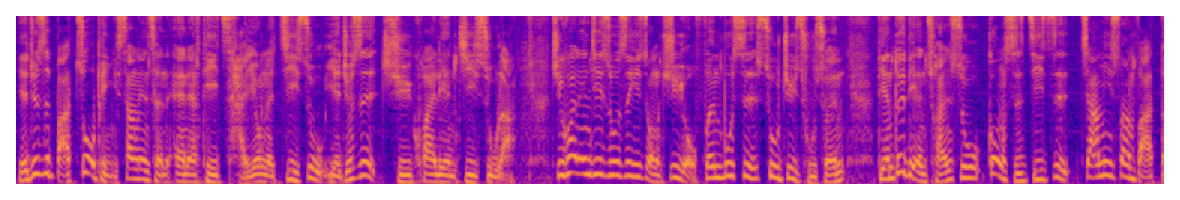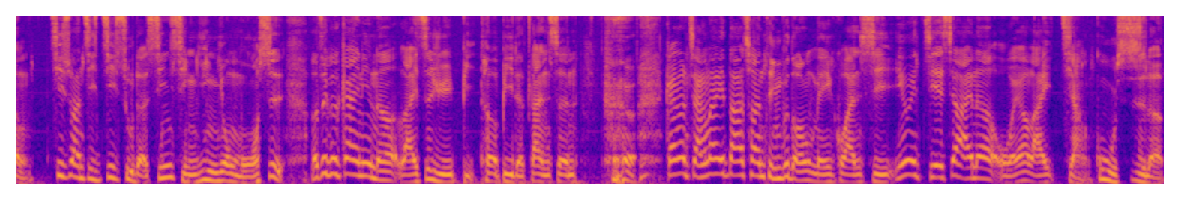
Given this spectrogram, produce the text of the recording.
也就是把作品上链成 NFT 采用的技术，也就是区块链技术啦。区块链技术是一种具有分布式数据储存。点对点传输、共识机制、加密算法等计算机技术的新型应用模式，而这个概念呢，来自于比特币的诞生。刚刚讲那一大串听不懂没关系，因为接下来呢，我要来讲故事了。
